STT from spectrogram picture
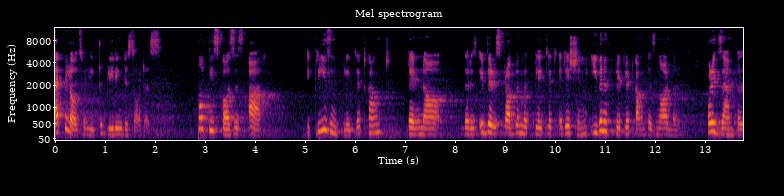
that will also lead to bleeding disorders. Some of these causes are decrease in platelet count, then uh, there is if there is problem with platelet adhesion, even if platelet count is normal. For example,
